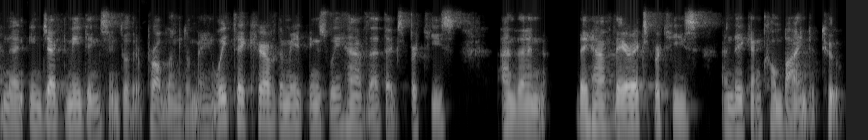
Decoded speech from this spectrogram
and then inject meetings into their problem domain. We take care of the meetings, we have that expertise, and then they have their expertise and they can combine the two.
